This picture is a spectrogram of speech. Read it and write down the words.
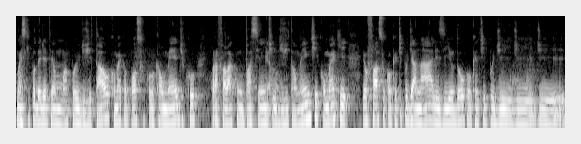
mas que poderia ter um apoio digital, como é que eu posso colocar o um médico para falar com o paciente Legal. digitalmente, como é que eu faço qualquer tipo de análise, eu dou qualquer tipo de, de, de,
